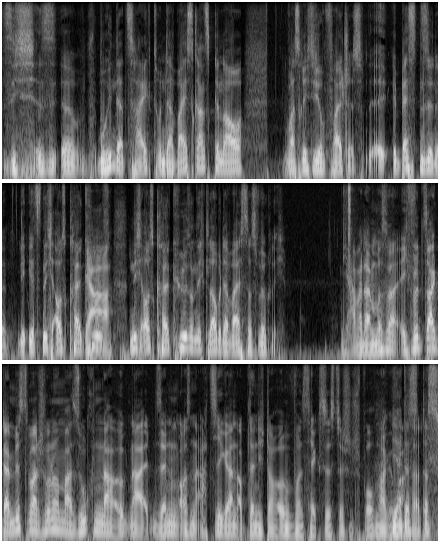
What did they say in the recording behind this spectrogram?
sich, äh, wohin der zeigt. Und der weiß ganz genau, was richtig und falsch ist. Äh, Im besten Sinne. Jetzt nicht aus Kalkül, Ja. nicht aus Kalkül, sondern ich glaube, der weiß das wirklich. Ja, aber da muss man, ich würde sagen, da müsste man schon noch mal suchen nach irgendeiner alten Sendung aus den 80ern, ob der nicht doch irgendwo einen sexistischen Spruch mal gemacht das- hat. das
